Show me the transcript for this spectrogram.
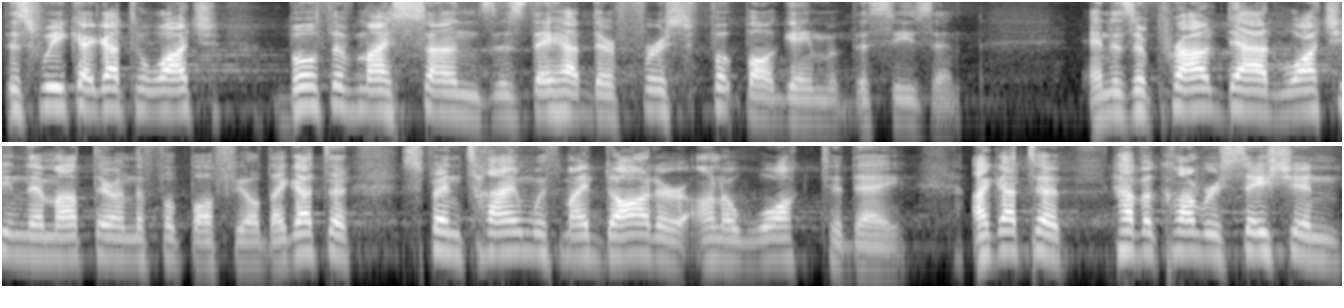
This week, I got to watch both of my sons as they had their first football game of the season. And as a proud dad watching them out there on the football field, I got to spend time with my daughter on a walk today. I got to have a conversation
